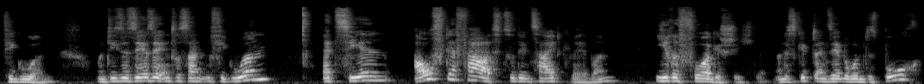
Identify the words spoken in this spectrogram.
Figuren. Und diese sehr, sehr interessanten Figuren erzählen auf der Fahrt zu den Zeitgräbern ihre Vorgeschichte. Und es gibt ein sehr berühmtes Buch,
